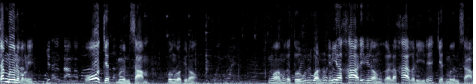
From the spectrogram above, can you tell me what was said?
จักหมื่นเลยบักนี่โอ้เจ็ดหมื่นสามเบิ่งรถพี่น้องงัวมันก็ตัวอ้วนๆมันก็มีราคาดิพี่น้องก็ราคาก็ดีเด้เจ็ดหมื่นสาม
